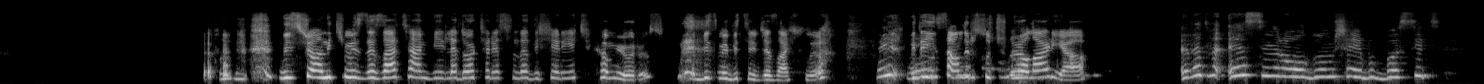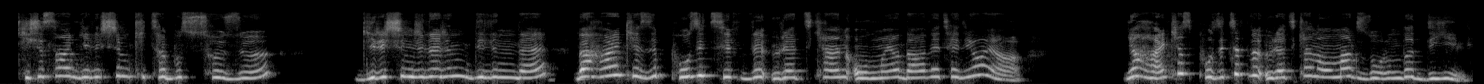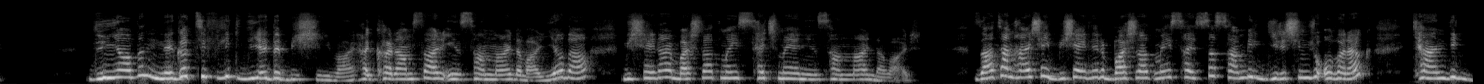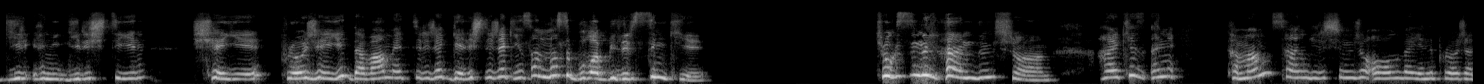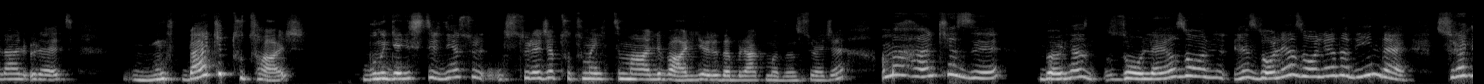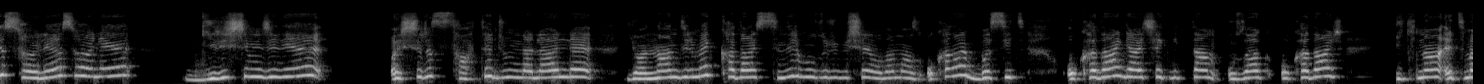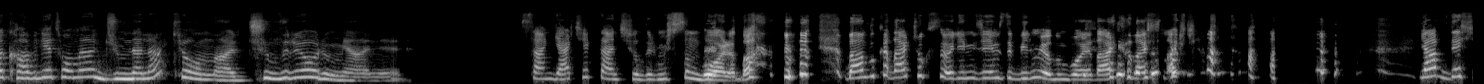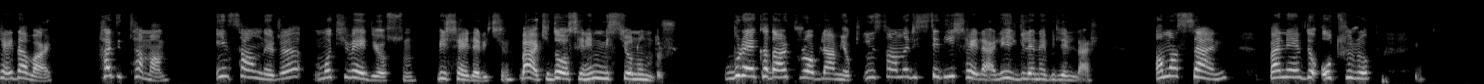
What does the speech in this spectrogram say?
Biz şu an ikimiz de zaten 1 ile 4 arasında dışarıya çıkamıyoruz. Biz mi bitireceğiz açlığı? Hayır, bir de insanları suçluyorlar ya. Evet ve en sinir olduğum şey bu basit kişisel gelişim kitabı sözü girişimcilerin dilinde ve herkesi pozitif ve üretken olmaya davet ediyor ya. Ya herkes pozitif ve üretken olmak zorunda değil. Dünyada negatiflik diye de bir şey var. Ha, karamsar insanlar da var. Ya da bir şeyler başlatmayı seçmeyen insanlar da var. Zaten her şey bir şeyleri başlatmayı seçse sen bir girişimci olarak kendi gir, hani giriştiğin şeyi, projeyi devam ettirecek, geliştirecek insan nasıl bulabilirsin ki? Çok sinirlendim şu an. Herkes hani tamam sen girişimci ol ve yeni projeler üret. Belki tutar. Bunu geliştirdiğin sü- sürece tutma ihtimali var yarıda bırakmadığın sürece. Ama herkesi böyle zorlaya zorlaya, zorlaya zorlaya da değil de sürekli söyleye söyleye girişimciliğe aşırı sahte cümlelerle yönlendirmek kadar sinir bozucu bir şey olamaz. O kadar basit, o kadar gerçeklikten uzak, o kadar ikna etme kabiliyet olmayan cümleler ki onlar. Çıldırıyorum yani. Sen gerçekten çıldırmışsın bu arada. ben bu kadar çok söyleneceğimizi bilmiyordum bu arada arkadaşlar. ya bir de şey de var. Hadi tamam insanları motive ediyorsun bir şeyler için. Belki de o senin misyonundur. Buraya kadar problem yok. İnsanlar istediği şeylerle ilgilenebilirler. Ama sen ben evde oturup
